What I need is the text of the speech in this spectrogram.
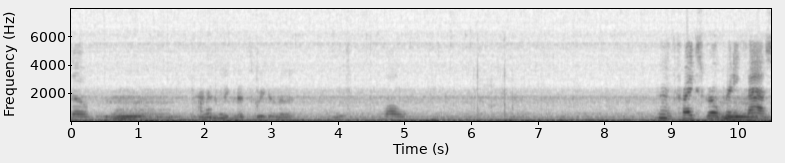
though. I'll be the big head squeak in a minute. Whoa. Hmm, trikes grow pretty fast.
